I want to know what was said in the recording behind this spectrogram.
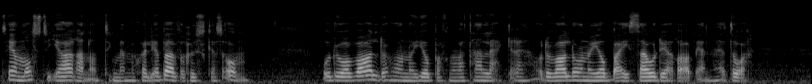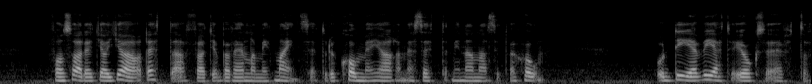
Så jag måste göra någonting med mig själv. Jag behöver ruskas om. Och då valde hon att jobba för att vara tandläkare och då valde hon att jobba i Saudiarabien ett år. För hon sa det att jag gör detta för att jag behöver ändra mitt mindset och det kommer jag göra om jag sätter mig i en annan situation. Och det vet jag ju också efter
